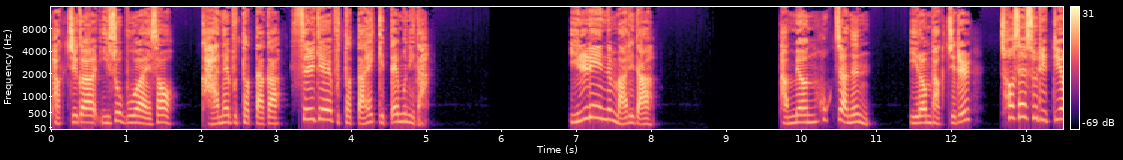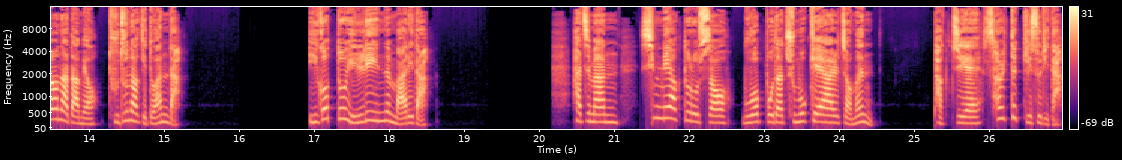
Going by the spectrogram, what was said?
박쥐가 이소부화에서 간에 붙었다가 쓸개에 붙었다 했기 때문이다. 일리 있는 말이다. 반면 혹자는 이런 박쥐를 처세술이 뛰어나다며 두둔하기도 한다. 이것도 일리 있는 말이다. 하지만 심리학도로서 무엇보다 주목해야 할 점은 박쥐의 설득 기술이다.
